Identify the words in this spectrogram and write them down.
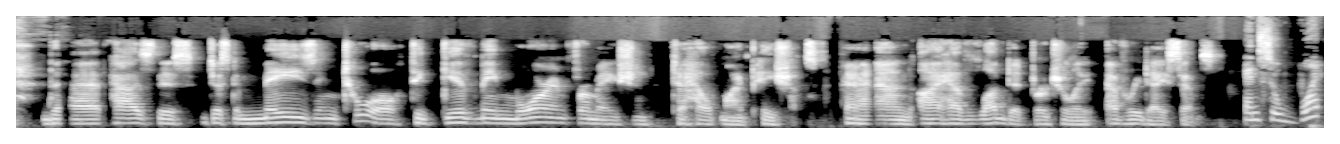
that has this just amazing tool to give me more information to help my patients. And I have loved it virtually every day since. And so, what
